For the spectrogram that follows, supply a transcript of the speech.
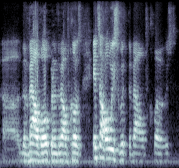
uh, the valve open or the valve closed. It's always with the valve closed.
